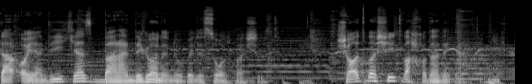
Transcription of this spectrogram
در آینده یکی از برندگان نوبل صلح باشید. شاد باشید و خدا نگهدار.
